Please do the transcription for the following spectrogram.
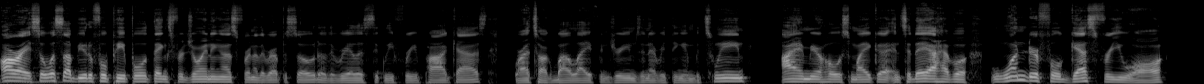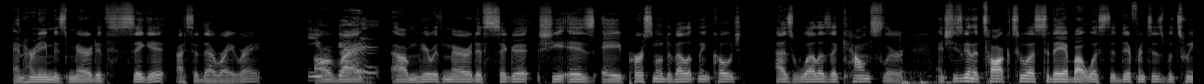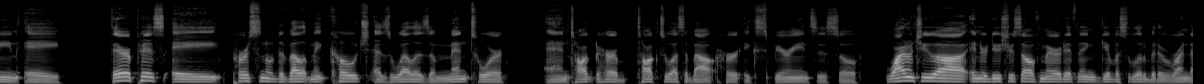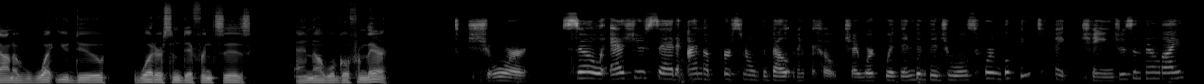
All right, so what's up, beautiful people? Thanks for joining us for another episode of the Realistically Free podcast, where I talk about life and dreams and everything in between. I am your host, Micah, and today I have a wonderful guest for you all, and her name is Meredith Siget. I said that right, right? You All right. it. I'm here with Meredith Siget. She is a personal development coach as well as a counselor. And she's going to talk to us today about what's the differences between a therapist, a personal development coach, as well as a mentor, and talk to her, talk to us about her experiences. So, why don't you uh, introduce yourself, Meredith, and give us a little bit of a rundown of what you do, what are some differences, and uh, we'll go from there. Sure. So, as you said, I'm a personal development coach. I work with individuals who are looking to make changes in their life,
